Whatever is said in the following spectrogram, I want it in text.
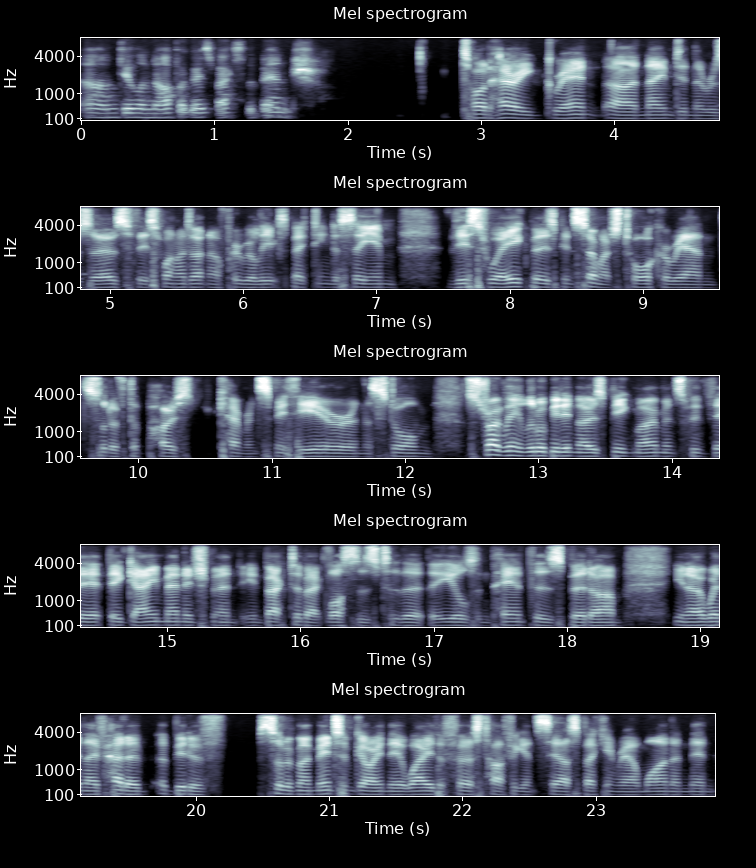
um, Dylan Napa goes back to the bench. Todd Harry Grant uh, named in the reserves for this one. I don't know if we're really expecting to see him this week, but there's been so much talk around sort of the post Cameron Smith era and the Storm struggling a little bit in those big moments with their, their game management in back to back losses to the, the Eels and Panthers. But, um, you know, when they've had a, a bit of sort of momentum going their way the first half against South back in round one, and then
